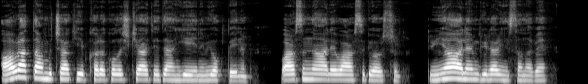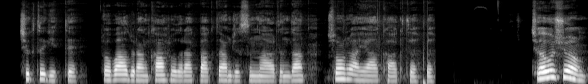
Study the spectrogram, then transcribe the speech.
Avrattan bıçak yiyip karakola şikayet eden yeğenim yok benim. Varsın ne hale varsı görsün. Dünya alem güler insana be. Çıktı gitti. Tobal duran kahrolarak baktı amcasının ardından sonra ayağa kalktı. Çavuşum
